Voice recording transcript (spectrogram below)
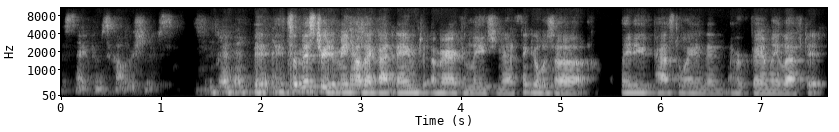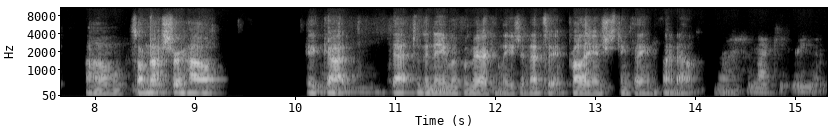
Aside from scholarships. it- it's a mystery to me how that got named American Legion. I think it was a lady who passed away and then her family left it. Um, so I'm not sure how it got that to the name of American Legion. That's a, probably an interesting thing to find out. and I can't remember.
